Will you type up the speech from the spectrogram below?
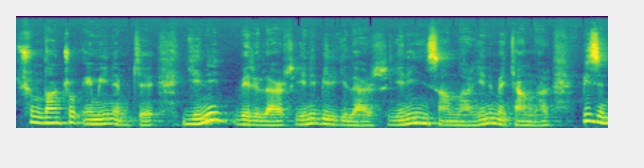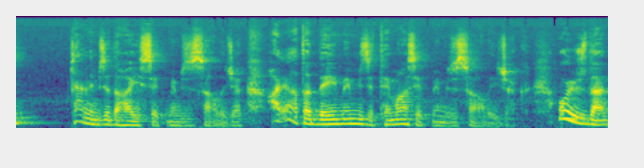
şundan çok eminim ki yeni veriler, yeni bilgiler, yeni insanlar, yeni mekanlar bizim kendimizi daha iyi hissetmemizi sağlayacak. Hayata değmemizi, temas etmemizi sağlayacak. O yüzden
